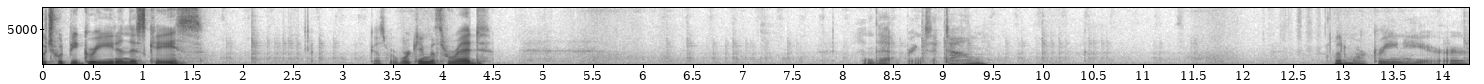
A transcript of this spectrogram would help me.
Which would be green in this case, because we're working with red. And that brings it down. A little more green here.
